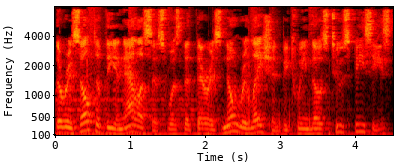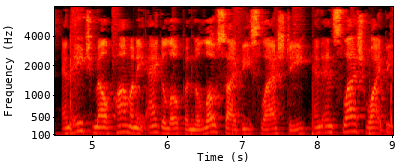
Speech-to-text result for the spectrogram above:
The result of the analysis was that there is no relation between those two species and H. melpomene agalope and the loci B/D and N/YB.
